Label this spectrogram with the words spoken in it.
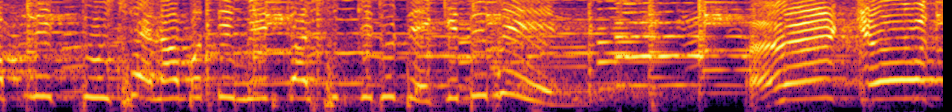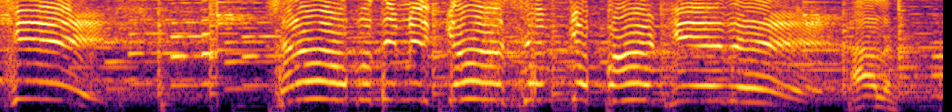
আপনি একটু সেনাপতি মীর কাশিমকে একটু ডেকে দিবেন? এই কে আছিস? সেনাপতি মীর কাশিমকে পাঠিয়ে দে। হ্যালো হ্যালো।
